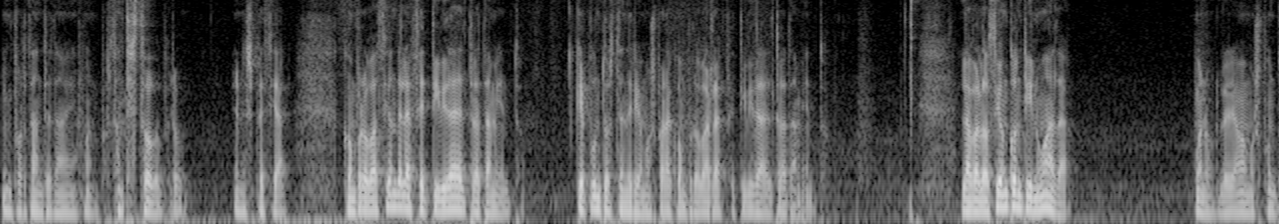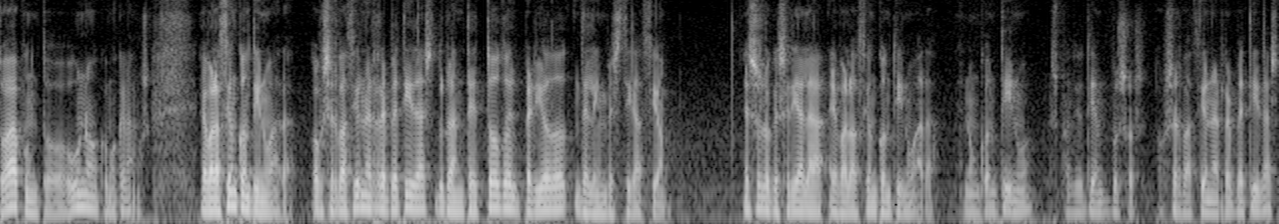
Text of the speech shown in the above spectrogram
importante también. Bueno, importante es todo, pero en especial. Comprobación de la efectividad del tratamiento. ¿Qué puntos tendríamos para comprobar la efectividad del tratamiento? La evaluación continuada. Bueno, le llamamos punto A, punto 1, como queramos. Evaluación continuada. Observaciones repetidas durante todo el periodo de la investigación. Eso es lo que sería la evaluación continuada. En un continuo espacio-tiempo, pues, observaciones repetidas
